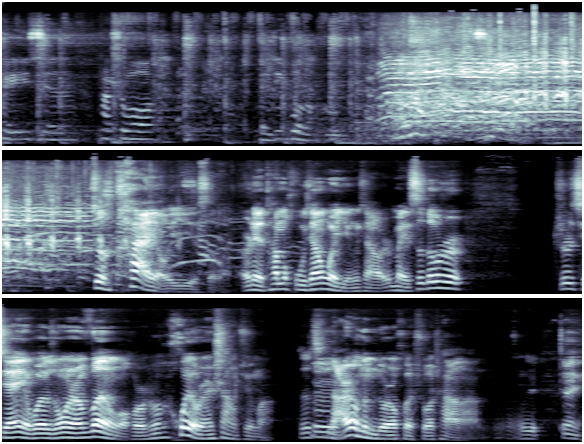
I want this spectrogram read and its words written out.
黑心，他说北京不冷，就是太有意思了，而且他们互相会影响，每次都是之前也会总有人问我，或者说会有人上去吗？这哪有那么多人会说唱啊？对，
